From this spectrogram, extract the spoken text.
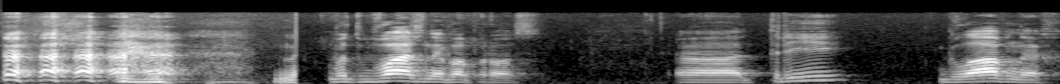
да? Вот важный вопрос. Э, Три главных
